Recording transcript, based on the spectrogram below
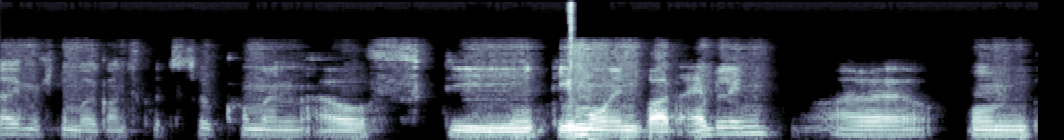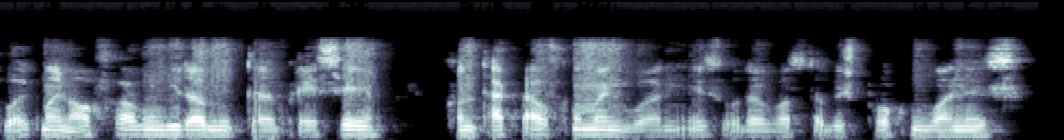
Ja, ich möchte mal ganz kurz zurückkommen auf die Demo in Bad Aibling äh, und wollte mal nachfragen, wie da mit der Presse Kontakt aufgenommen worden ist oder was da besprochen worden ist.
